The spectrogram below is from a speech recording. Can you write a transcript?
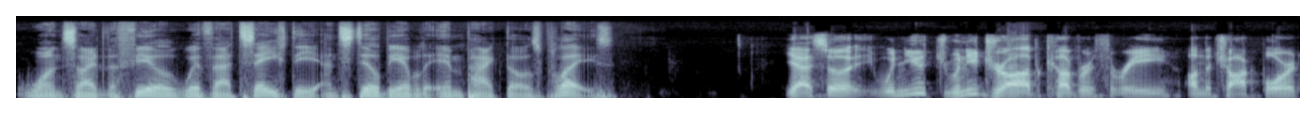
one side of the field with that safety and still be able to impact those plays. Yeah, so when you when you draw up cover three on the chalkboard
